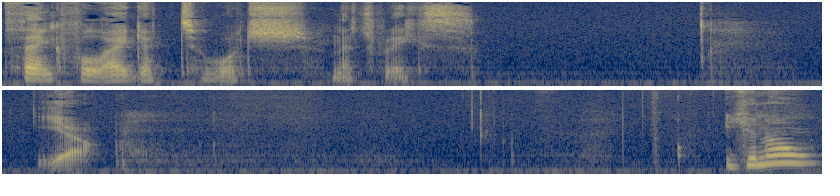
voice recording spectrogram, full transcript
thankful I get to watch Netflix. Yeah. You know,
